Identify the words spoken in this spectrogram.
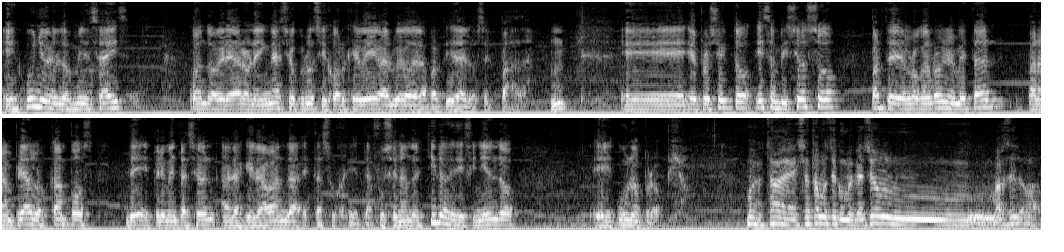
en junio del 2006, cuando agregaron a Ignacio Cruz y Jorge Vega luego de la partida de los Espada. Eh, el proyecto es ambicioso, parte del rock and roll y el metal, para ampliar los campos de experimentación a la que la banda está sujeta, fusionando estilos y definiendo eh, uno propio. Bueno, ya estamos en comunicación, Marcelo,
